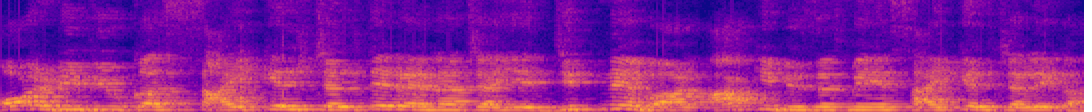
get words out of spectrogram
और रिव्यू का साइकिल चलते रहना चाहिए। जितने बार आपकी बिज़नेस में ये साइकिल चलेगा,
